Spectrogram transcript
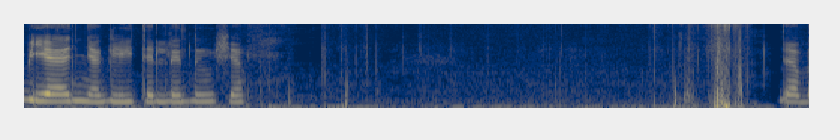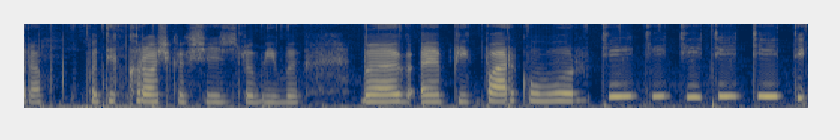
Biednia glitter Ledusia. Dobra, po tych kroczkach się zrobimy. Bo epic parkour. Ti, ti, ti, ti, ti, ti.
